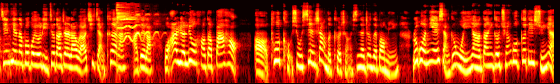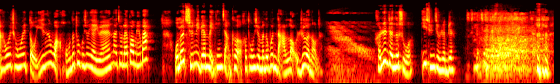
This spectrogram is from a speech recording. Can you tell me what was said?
今天的波波有理就到这儿了，我要去讲课了啊！对了，我二月六号到八号。啊，脱口秀线上的课程现在正在报名。如果你也想跟我一样当一个全国各地巡演，还会成为抖音网红的脱口秀演员，那就来报名吧。我们群里边每天讲课和同学们的问答老热闹了，很认真的说，一群精神病。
